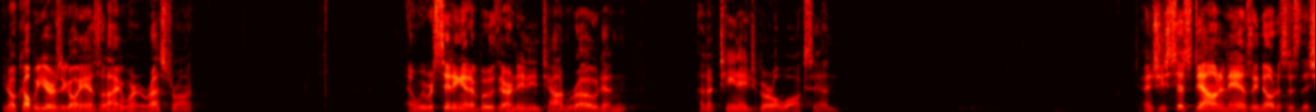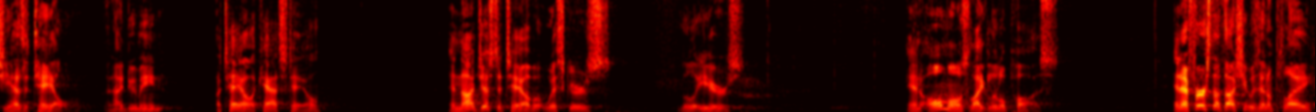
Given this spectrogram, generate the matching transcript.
You know, a couple years ago, Ansel and I were in a restaurant, and we were sitting at a booth there on Indiantown Road, and, and a teenage girl walks in. And she sits down, and Ansley notices that she has a tail. And I do mean a tail, a cat's tail. And not just a tail, but whiskers, little ears, and almost like little paws. And at first I thought she was in a play,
